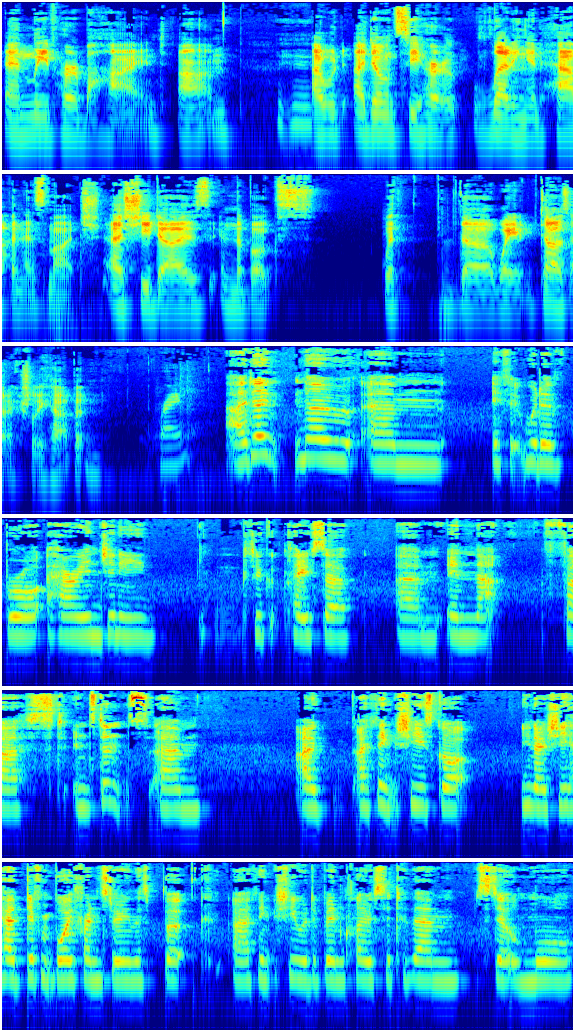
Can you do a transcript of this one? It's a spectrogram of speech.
and leave her behind." Um, I would, I don't see her letting it happen as much as she does in the books with the way it does actually happen. Right? I don't know um, if it would have brought Harry and Ginny to closer um, in that first instance. Um, I I think she's got you know she had different boyfriends during this book. I think she would have been closer to them still more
